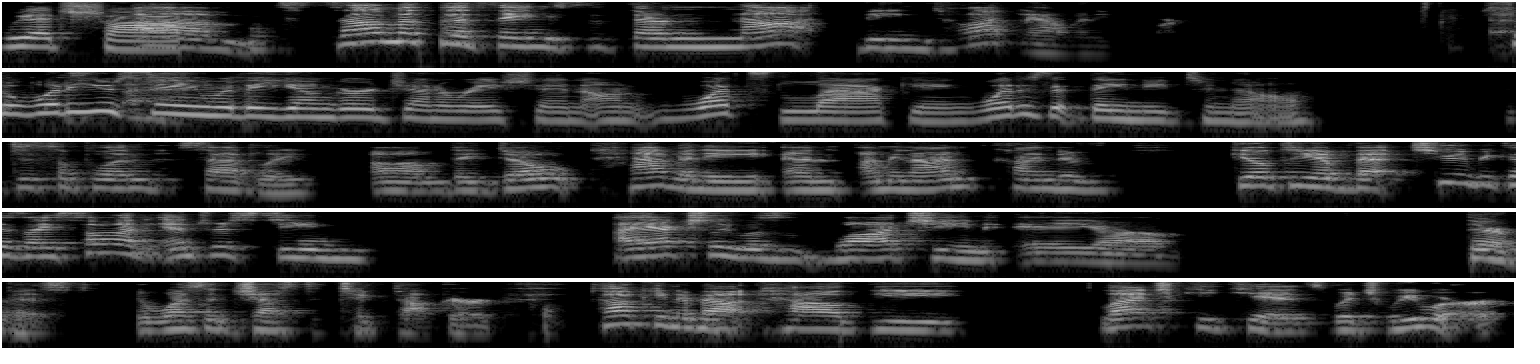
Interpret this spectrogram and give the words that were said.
we had shop. um some of the things that they're not being taught now anymore. So, what are you seeing with the younger generation on what's lacking? What is it they need to know? discipline sadly um they don't have any and i mean i'm kind of guilty of that too because i saw an interesting i actually was watching a uh, therapist. It wasn't just a tiktoker. Talking about how the latchkey kids which we were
